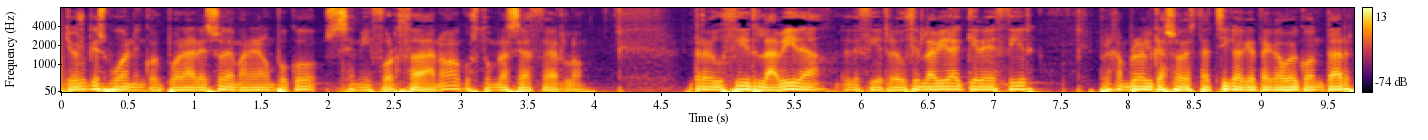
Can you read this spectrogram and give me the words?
Yo creo que es bueno incorporar eso de manera un poco semiforzada, ¿no? Acostumbrarse a hacerlo. Reducir la vida, es decir, reducir la vida quiere decir, por ejemplo, en el caso de esta chica que te acabo de contar,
